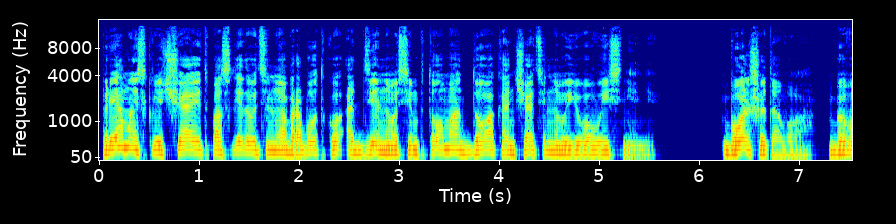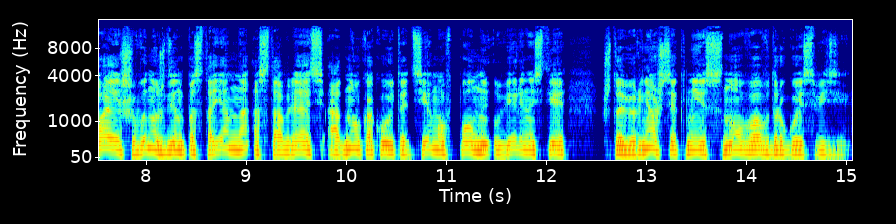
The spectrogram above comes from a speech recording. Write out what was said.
прямо исключает последовательную обработку отдельного симптома до окончательного его выяснения. Больше того, бываешь вынужден постоянно оставлять одну какую-то тему в полной уверенности, что вернешься к ней снова в другой связи.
